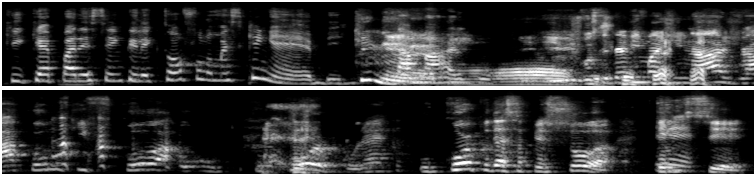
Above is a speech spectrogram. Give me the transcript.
que quer parecer intelectual falou: Mas quem é Hebe? Quem é? Camargo. E Nossa. você deve imaginar já como que ficou a- o, o corpo, né? O corpo dessa pessoa tem É. que ser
